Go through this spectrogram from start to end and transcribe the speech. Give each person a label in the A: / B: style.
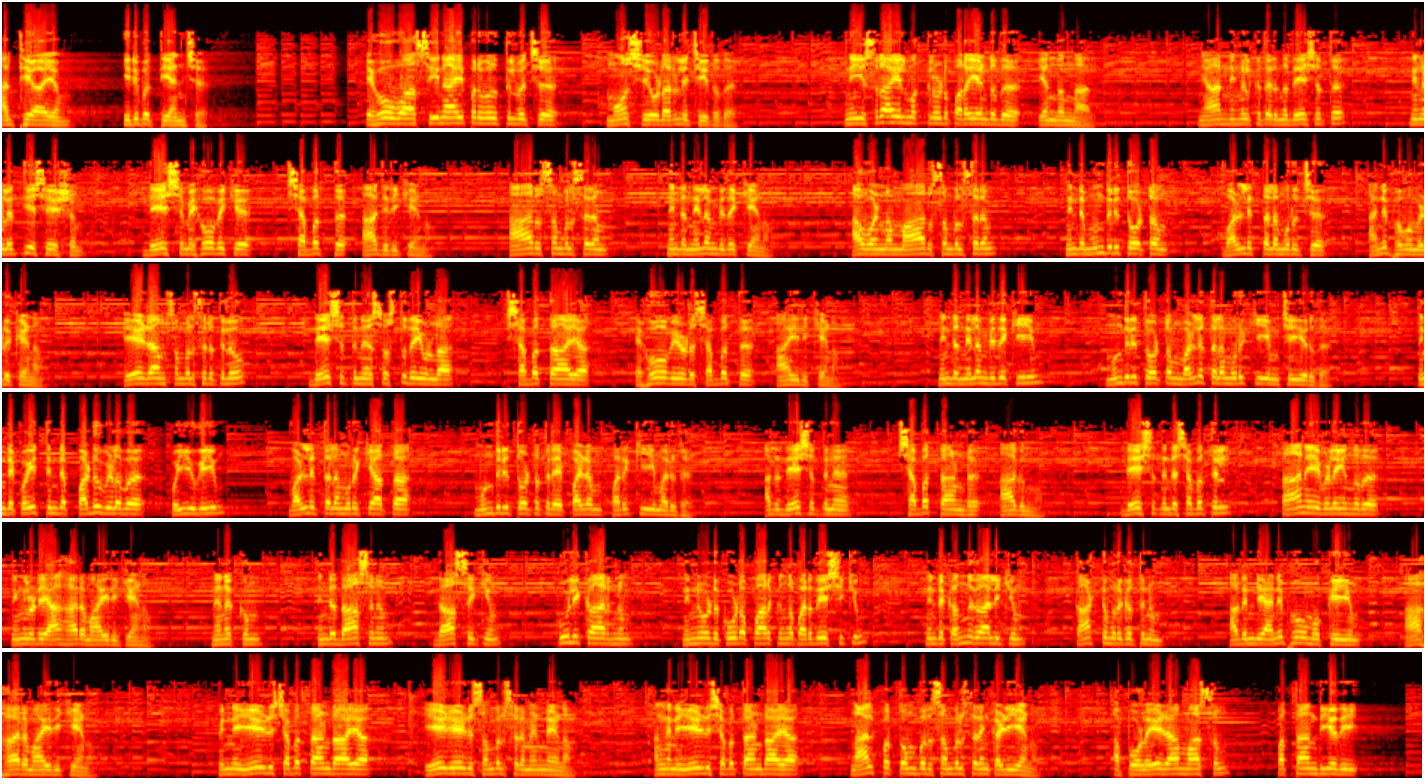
A: അധ്യായം ഇരുപത്തിയഞ്ച്. യഹോവ സീനായി പർവതത്തിൽ വെച്ച് മോശയോട് അരുളി ചെയ്തത് നീ ഇസ്രായേൽ മക്കളോട് പറയേണ്ടത് എന്തെന്നാൽ ഞാൻ നിങ്ങൾക്ക് തരുന്ന ദേശത്ത് നിങ്ങൾ എത്തിയ ശേഷം ദേശം യഹോവയ്ക്ക് ശബത്ത് ആചരിക്കണം. ആറ് സംവത്സരം നിന്റെ നിലം വിതയ്ക്കണം. അവണ്ണം ആറ് സംവത്സരം നിന്റെ മുന്തിരിത്തോട്ടം വള്ളിത്തല മുറിച്ച് അനുഭവമെടുക്കണം ഏഴാം സംവത്സരത്തിലോ ദേശത്തിന് സ്വസ്ഥതയുള്ള ശബത്തായ യഹോവയുടെ ശബത്ത് ആയിരിക്കണം. നിന്റെ നിലം വിതയ്ക്കുകയും മുന്തിരിത്തോട്ടം വള്ളിത്തല മുറിക്കുകയും ചെയ്യരുത്. നിന്റെ കൊയ്ത്തിന്റെ പടുവിളവ് കൊയ്യുകയും വള്ളിത്തല മുറിക്കാത്ത മുന്തിരിത്തോട്ടത്തിലെ പഴം പറിക്കുകയും അരുത്. അത് ദേശത്തിന് ശബത്താണ്ട് ആകുന്നു. ദേശത്തിന്റെ ശബത്തിൽ താനെ വിളയുന്നത് നിങ്ങളുടെ ആഹാരമായിരിക്കണം. നിനക്കും നിന്റെ ദാസനും ദാസിക്കും കൂലിക്കാരനും നിന്നോട് കൂടെ പാർക്കുന്ന പരദേശിക്കും നിന്റെ കന്നുകാലിക്കും കാട്ടുമൃഗത്തിനും അതിന്റെ അനുഭവമൊക്കെയും ആഹാരമായിരിക്കണം. പിന്നെ ഏഴ് ശബത്താണ്ടായ ഏഴേഴ് സംവത്സരം എണ്ണേണം. അങ്ങനെ ഏഴ് ശബത്താണ്ടായ നാൽപ്പത്തൊമ്പത് സംവത്സരം കഴിയണം. അപ്പോൾ ഏഴാം മാസം പത്താം തീയതി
